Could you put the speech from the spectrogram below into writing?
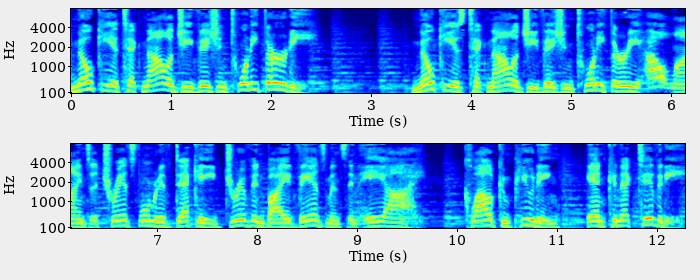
Nokia Technology Vision 2030 Nokia's Technology Vision 2030 outlines a transformative decade driven by advancements in AI, cloud computing, and connectivity.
